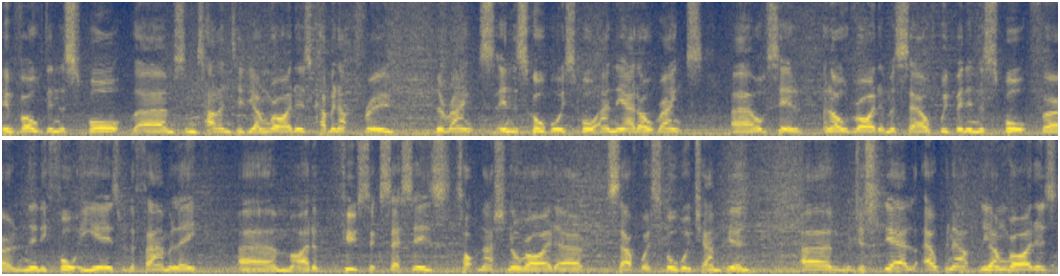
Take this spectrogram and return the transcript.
involved in the sport, um, some talented young riders coming up through the ranks in the schoolboy sport and the adult ranks. Uh, obviously, an old rider myself, we've been in the sport for nearly 40 years with the family. Um, I had a few successes, top national rider, Southwest Schoolboy champion. Um, just yeah, helping out the young riders.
